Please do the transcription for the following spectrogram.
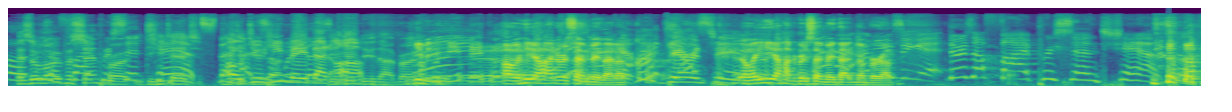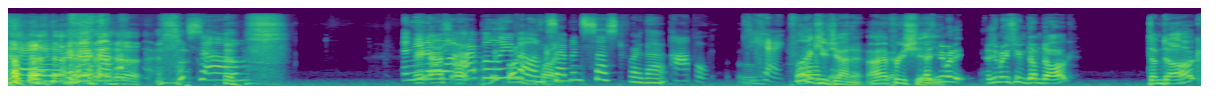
oh, There's a low 5%, bro. He did. chance Oh, dude, he made that it." He up. did do that, bro. He- He made those- Oh, he 100% made that up. I guarantee. Oh, he 100% made that number I'm up. losing it. There's a five percent chance. Okay. so, and you Hey, know Ash, what? uh, I believe body did you Ellen because? I've been sussed for that. Purple. TK. Thank you, Okay. Janet. I Okay. appreciate Has you. anybody, has anybody seen Dumb Dog? Dumb dog?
